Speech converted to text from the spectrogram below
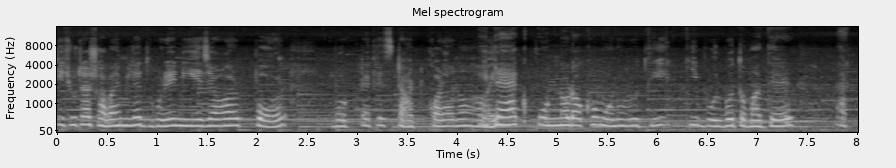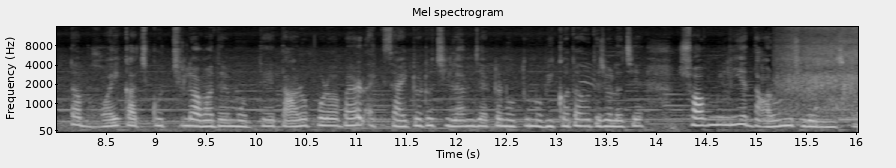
কিছুটা সবাই মিলে ধরে নিয়ে যাওয়ার পর বোটটাকে স্টার্ট করানো হয়। এটা এক অন্যরকম অনুভূতি কি বলব তোমাদের? একটা ভয় কাজ করছিল আমাদের মধ্যে। তার উপর আবার এক্সাইটেডও ছিলাম যে একটা নতুন অভিজ্ঞতা হতে চলেছে। সব মিলিয়ে দারুণ ছিল জিনিসটা।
